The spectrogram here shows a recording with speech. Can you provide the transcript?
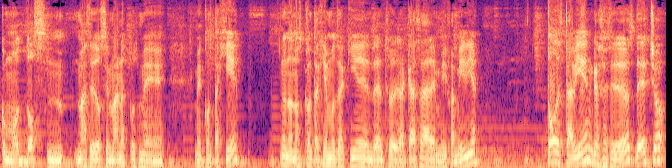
como dos, más de dos semanas, pues me, me contagié. Bueno, nos contagiamos de aquí eh, dentro de la casa de mi familia. Todo está bien, gracias a Dios. De hecho,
